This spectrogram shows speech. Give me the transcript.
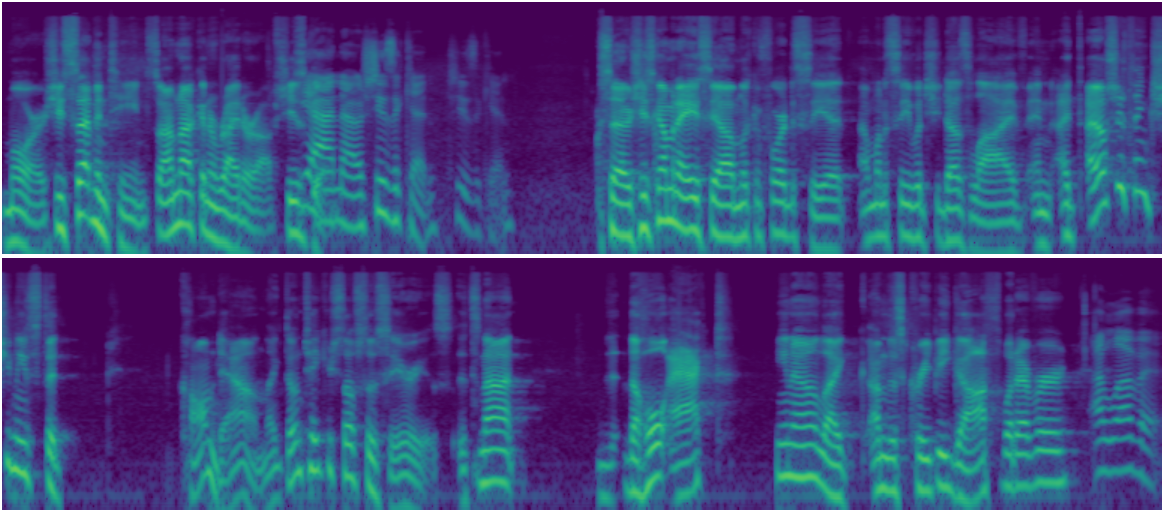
more. She's 17, so I'm not going to write her off. She's yeah, good. no, she's a kid. She's a kid. So she's coming to ACL. I'm looking forward to see it. I want to see what she does live, and I, I also think she needs to calm down. Like, don't take yourself so serious. It's not th- the whole act. You know, like I'm this creepy goth, whatever. I love it.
